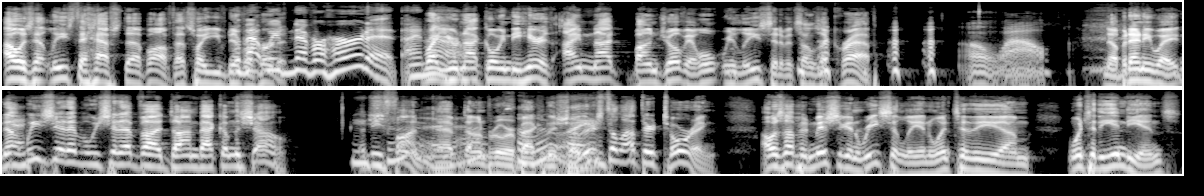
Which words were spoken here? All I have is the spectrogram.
I was at least a half step off. That's why you've Well, never that heard we've it. never heard it. I know. Right, you're not going to hear it. I'm not Bon Jovi. I won't release it if it sounds like crap. Oh wow. No, but anyway, no, Okay. we should have we should have uh, Don back on the show. You That'd be fun to have Don Brewer back on the show. They're still out there touring. I was up in Michigan recently and went to the um, went to the Indians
